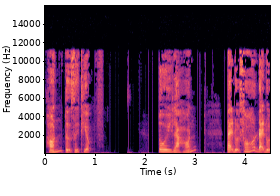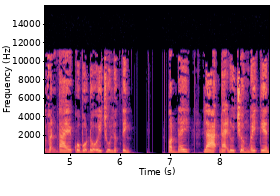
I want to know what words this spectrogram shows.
Hón tự giới thiệu. Tôi là Hón, đại đội phó đại đội vận tải của bộ đội chủ lực tỉnh. Còn đây là đại đội trưởng Bầy Tiền.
